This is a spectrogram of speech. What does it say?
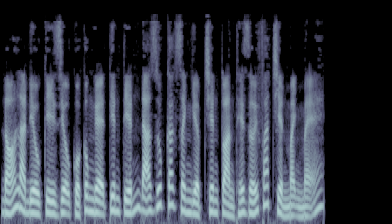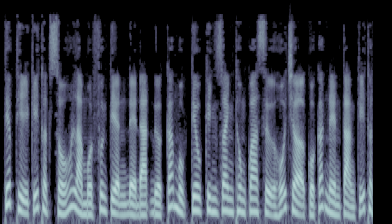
Đó là điều kỳ diệu của công nghệ tiên tiến đã giúp các doanh nghiệp trên toàn thế giới phát triển mạnh mẽ. Tiếp thị kỹ thuật số là một phương tiện để đạt được các mục tiêu kinh doanh thông qua sự hỗ trợ của các nền tảng kỹ thuật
